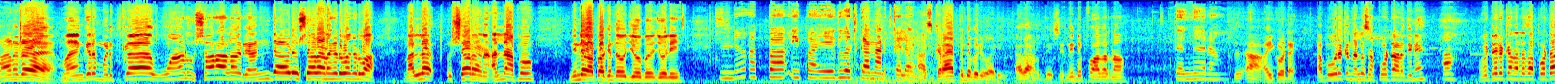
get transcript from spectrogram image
ആണല്ലേ? ഭയങ്കര മിടുക്ക. ആൾ ഉഷാറാണ്? രണ്ടാളും ഉഷാറാണ്. അങ്ങോട്ട് വാ അങ്ങോട്ട് വാ. നല്ല ഉഷാറാണ്. അല്ല അപ്പൊ നിന്റെ പാപ്പാക്ക് എന്താ ജോബ് ജോലി? എന്റെ അപ്പ ഈ പഴയത് വെറുക്കാൻ നടക്കലാണ്? സ്ക്രാപ്പിന്റെ പരിപാടി. അതാണ് ഉദ്ദേശിച്ചത്. നിന്റെ ഫാദറിനോ? ആ ആയിക്കോട്ടെ. അപ്പൊ ഓരൊക്കെ നല്ല സപ്പോർട്ടാണ് ഇതിന്? വീട്ടുകാരൊക്കെ നല്ല സപ്പോർട്ടാ?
